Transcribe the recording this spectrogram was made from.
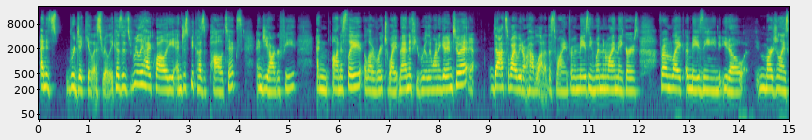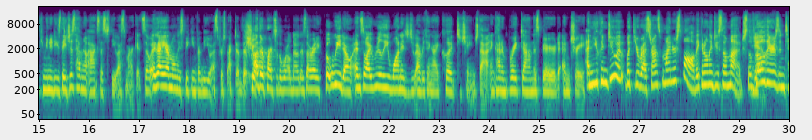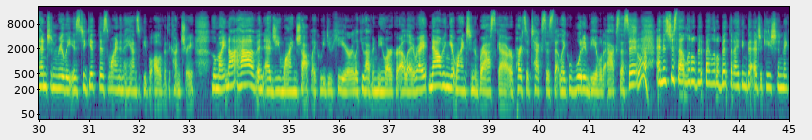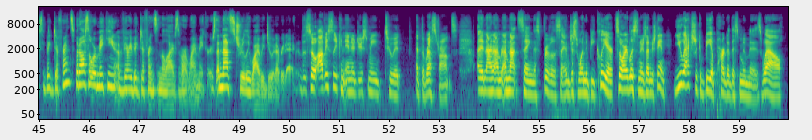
And it's ridiculous, really, because it's really high quality. And just because of politics and geography, and honestly, a lot of rich white men, if you really want to get into it, Yeah. That's why we don't have a lot of this wine from amazing women winemakers, from like amazing, you know, marginalized communities. They just have no access to the US market. So and I am only speaking from the US perspective. The Sure. other parts of the world know this already, but we don't. And so I really wanted to do everything I could to change that and kind of break down this barrier to entry. And you can do it with your restaurants, but mine are small. They can only do so much. So Yeah. Go There's intention really is to get this wine in the hands of people all over the country who might not have an edgy wine shop like we do here, like you have in New York or LA, right? Now we can get wine to Nebraska or parts of Texas that like wouldn't be able to access it. Sure. And it's just that little bit by little bit that I think that that education makes a big difference, but also we're making a very big difference in the lives of our winemakers. And that's truly why we do it every day. So obviously, you can introduce me to it at the restaurants. And I, I'm, I'm not saying this frivolously. I just want to be clear so our listeners understand you actually could be a part of this movement as well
